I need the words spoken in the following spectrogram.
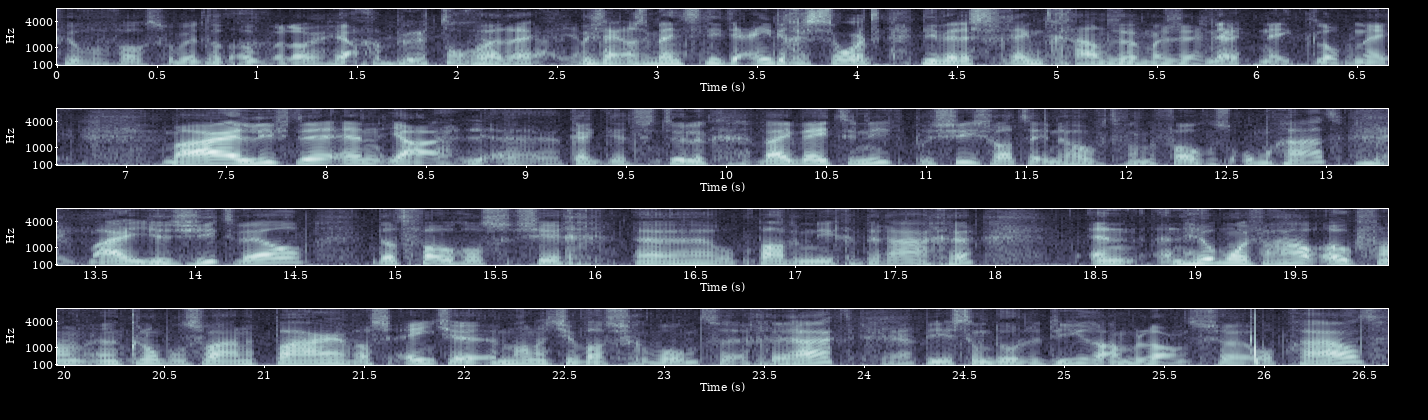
heel veel vogels gebeurt dat ook wel hoor. Ja. Dat gebeurt toch wel hè? Ja, ja, We zijn als mensen niet de enige soort die wel eens vreemd gaan, zullen we maar zeggen. Nee, nee klopt, nee. Maar liefde en ja, uh, kijk, dit is natuurlijk, wij weten niet precies wat er in de hoofden van de vogels omgaat. Nee. Maar je ziet wel dat vogels zich uh, op een bepaalde manier gedragen. En een heel mooi verhaal ook van een knoppelzwanenpaar. Was eentje, een mannetje was gewond uh, geraakt. Ja. Die is toen door de dierenambulance opgehaald.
